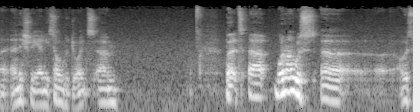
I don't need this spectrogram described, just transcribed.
uh, initially any solder joints. Um, but uh, when I was uh, I was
